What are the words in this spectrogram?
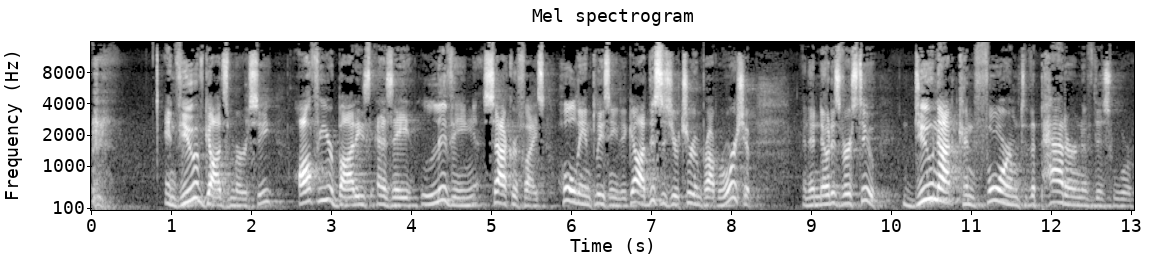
in view of God's mercy, offer your bodies as a living sacrifice, holy and pleasing to God. This is your true and proper worship. And then notice verse 2 Do not conform to the pattern of this world,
